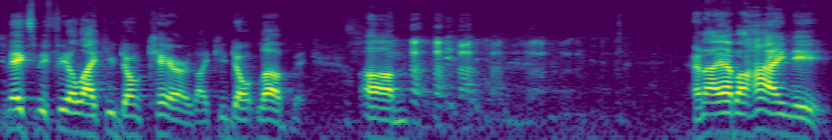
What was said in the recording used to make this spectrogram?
it makes me feel like you don't care, like you don't love me. Um, and I have a high need.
